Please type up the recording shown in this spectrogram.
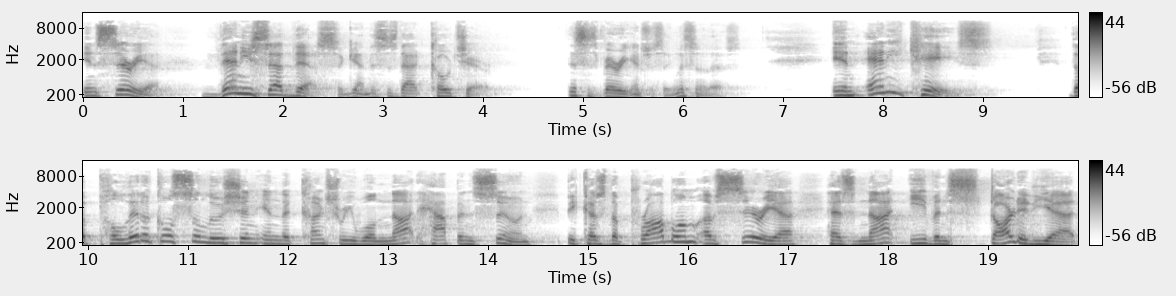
in Syria. Then he said this. Again, this is that co-chair. This is very interesting. Listen to this. In any case, the political solution in the country will not happen soon because the problem of Syria has not even started yet,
